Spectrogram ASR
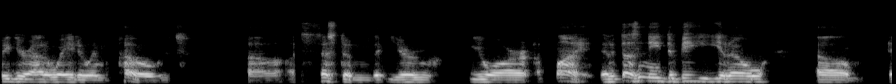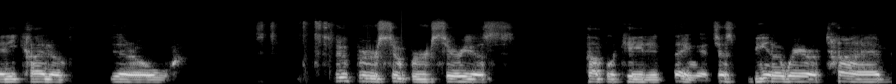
figure out a way to impose uh, a system that you you are applying, and it doesn't need to be you know um, any kind of you know super super serious complicated thing. It's just being aware of time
